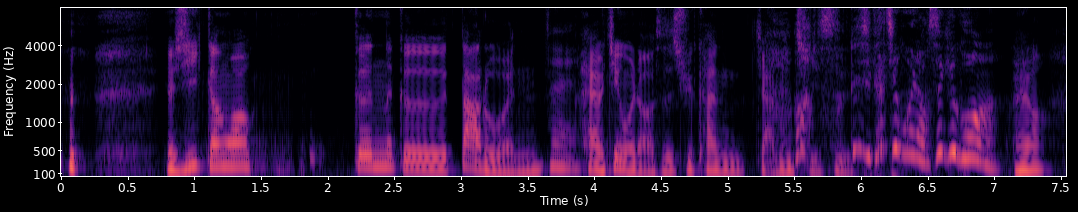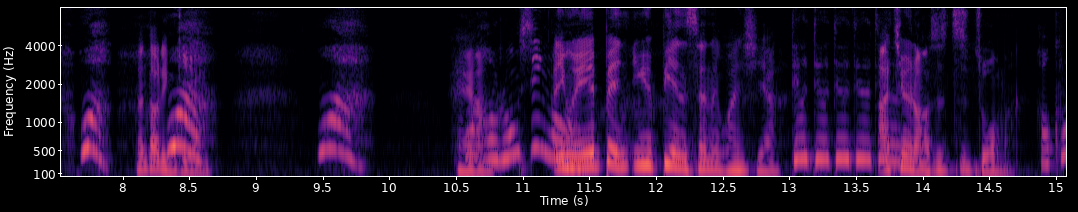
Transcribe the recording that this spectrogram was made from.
有时刚刚跟那个大伦，还有建伟老师去看《假面骑士》，你是跟建伟老师去看？哎呀，哇，那到底几啊？哇！哇，好荣幸哦！因为变因为变身的关系啊，丢丢丢丢啊！建伟老师制作嘛，好酷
